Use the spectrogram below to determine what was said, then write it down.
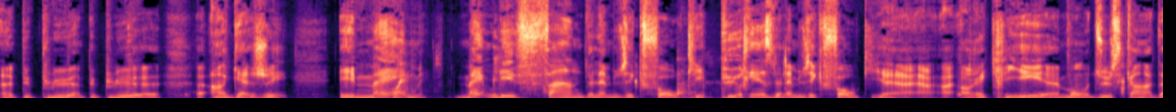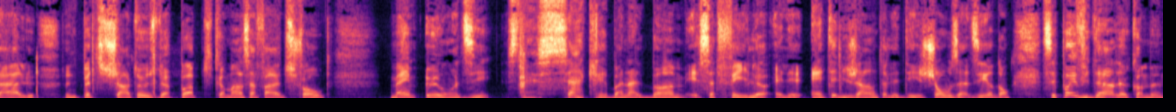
un, peu plus, un peu plus engagées. Et même, même les fans de la musique folk, les puristes de la musique folk qui euh, auraient crié, euh, mon Dieu, scandale, une petite chanteuse de pop qui commence à faire du folk, même eux ont dit, c'est un sacré bon album et cette fille-là, elle est intelligente, elle a des choses à dire. Donc, c'est pas évident, là, comme euh,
